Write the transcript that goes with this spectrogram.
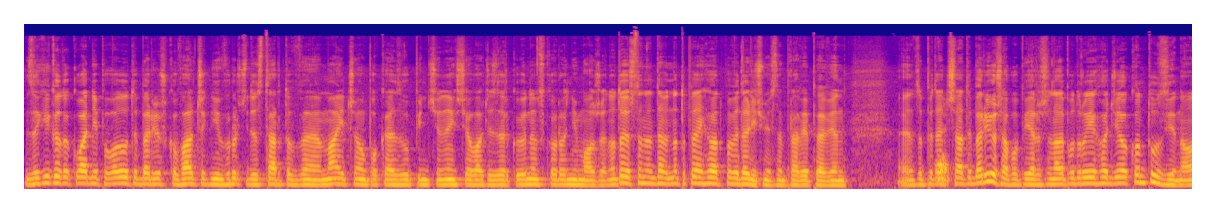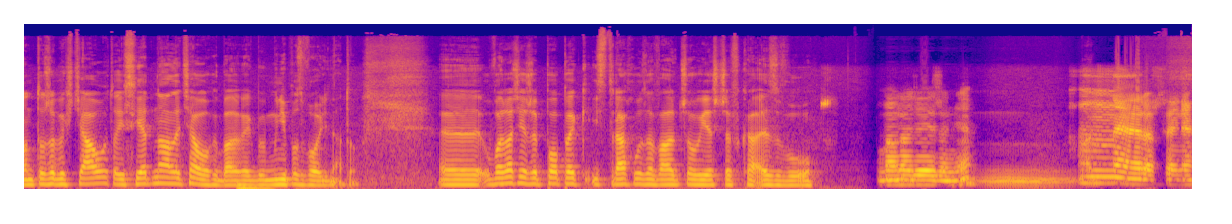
Z jakiego dokładnie powodu Tyberiusz Kowalczyk nie wróci do startu w MMA i czemu po KSW 5 nie chciał walczyć z Erkojunem, skoro nie może? No to już na, na to pytanie chyba odpowiadaliśmy, jestem prawie pewien. E, to pytać tak. trzeba Tyberiusza po pierwsze, no ale po drugie chodzi o kontuzję. No on to, żeby chciał, to jest jedno, ale ciało chyba jakby mu nie pozwoli na to. Yy, uważacie, że Popek i Strachu zawalczą jeszcze w KSW? Mam nadzieję, że nie. Mm, nie, raczej nie.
